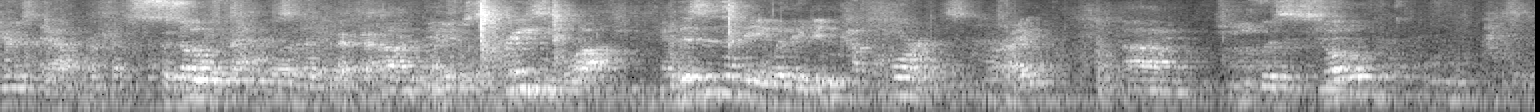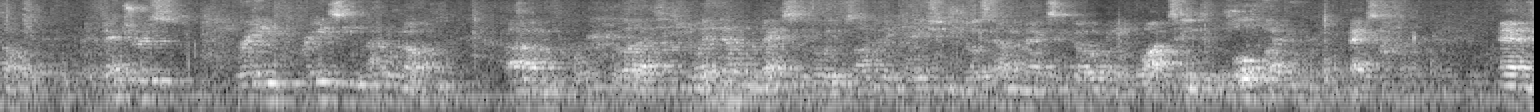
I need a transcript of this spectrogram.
years down so fast. Um, And it was crazy to watch. And this is the day when they didn't cut corners, right? Um, He was so, no, adventurous, brave, crazy, I don't know. Um, But he went down to Mexico, he was on vacation, he goes down to Mexico, and he walks into the bullfighting in Mexico. And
